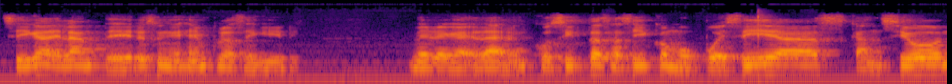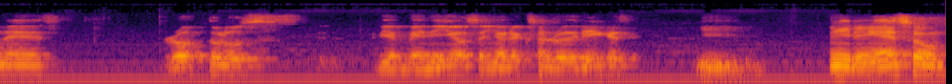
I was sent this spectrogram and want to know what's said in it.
Siga adelante, eres un ejemplo a seguir me regalaron cositas así como poesías, canciones, rótulos. Bienvenido, señor Exxon Rodríguez. Y miren, eso,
